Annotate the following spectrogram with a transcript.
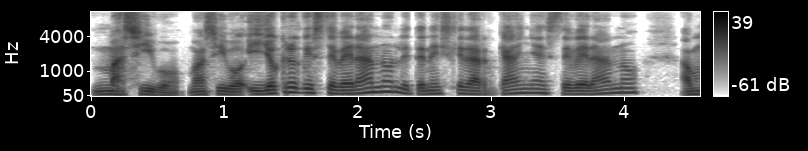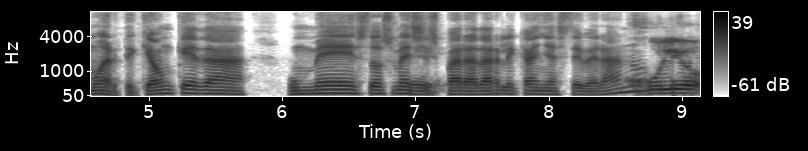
masivo, masivo. Y yo creo que este verano le tenéis que dar caña, este verano, a muerte, que aún queda un mes, dos meses para darle caña este verano. Julio,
